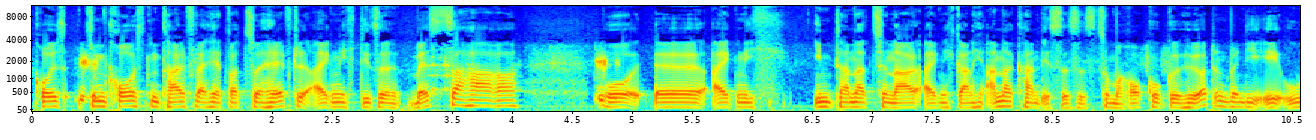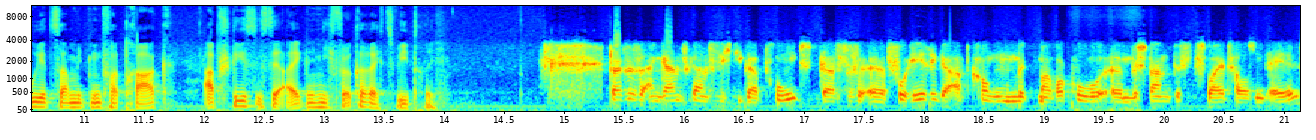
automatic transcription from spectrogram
groß, mhm. zum größten Teil, vielleicht etwa zur Hälfte, eigentlich diese Westsahara, mhm. wo äh, eigentlich international eigentlich gar nicht anerkannt ist, dass es zu Marokko gehört. Und wenn die EU jetzt damit einen Vertrag abschließt, ist der eigentlich nicht völkerrechtswidrig. Das ist ein ganz, ganz wichtiger Punkt. Das äh, vorherige Abkommen mit Marokko äh, bestand bis 2011.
